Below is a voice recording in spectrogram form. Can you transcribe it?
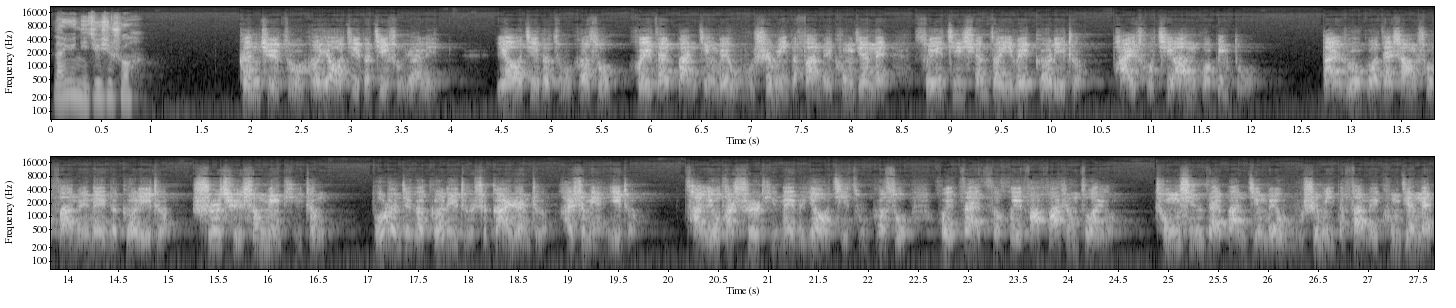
蓝雨，你继续说。去阻隔药剂的技术原理，药剂的阻隔素会在半径为五十米的范围空间内随机选择一位隔离者，排除其安果病毒。但如果在上述范围内的隔离者失去生命体征，不论这个隔离者是感染者还是免疫者，残留他尸体内的药剂阻隔素会再次挥发发生作用。重新在半径为五十米的范围空间内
